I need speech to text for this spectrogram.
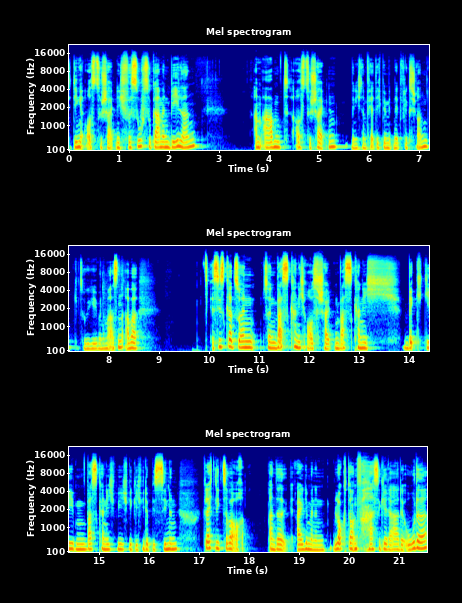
die Dinge auszuschalten. Ich versuche sogar mein WLAN am Abend auszuschalten, wenn ich dann fertig bin mit Netflix schauen, zugegebenermaßen. Aber es ist gerade so ein, so ein, was kann ich ausschalten, was kann ich weggeben, was kann ich, wie ich wirklich wieder besinnen. Vielleicht liegt es aber auch an der allgemeinen Lockdown-Phase gerade oder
